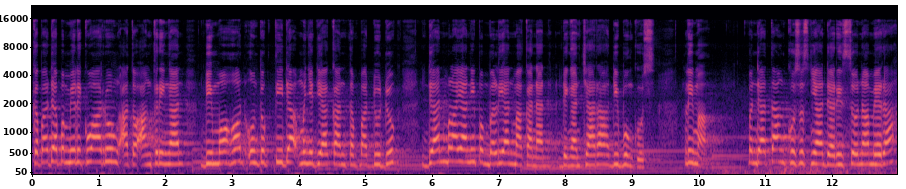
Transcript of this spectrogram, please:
kepada pemilik warung atau angkringan dimohon untuk tidak menyediakan tempat duduk dan melayani pembelian makanan dengan cara dibungkus. Lima, pendatang khususnya dari zona merah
